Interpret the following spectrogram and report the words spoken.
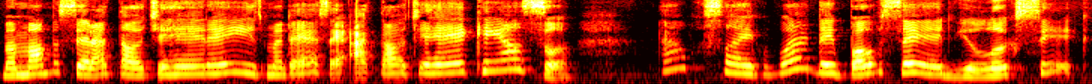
My mama said I thought you had AIDS. My dad said I thought you had cancer. I was like, what? They both said you look sick.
